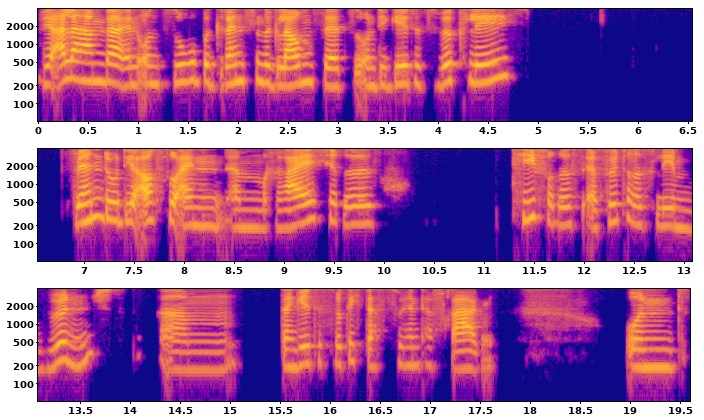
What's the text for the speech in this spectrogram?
wir alle haben da in uns so begrenzende Glaubenssätze und die gilt es wirklich wenn du dir auch so ein ähm, reicheres, tieferes, erfüllteres Leben wünschst, ähm, dann gilt es wirklich, das zu hinterfragen. Und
